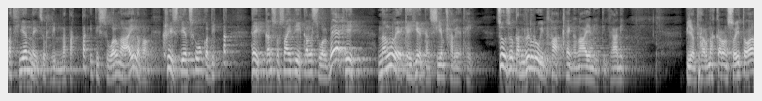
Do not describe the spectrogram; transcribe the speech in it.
pathian nei chu hlim na tak tak iti sual ngai lawang christian chung ko dik tak hei kan society kal sual bek hi. Nang le ke hian kan siam thale thei chu chu kan ril ruin thak thleng ngai ani ti khani pian tharna karon soi to a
